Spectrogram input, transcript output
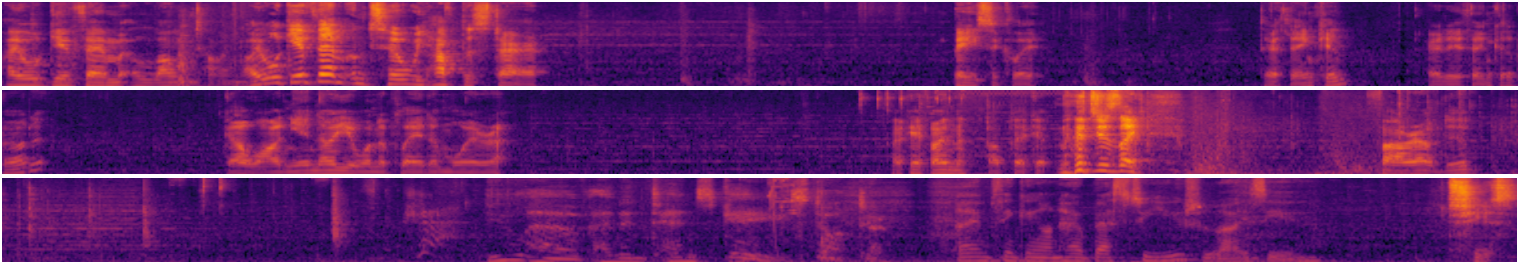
I will give them a long time. I will give them until we have the star. Basically. They're thinking. Are they thinking about it? Go on, you know you want to play the Moira. Okay, fine then. I'll pick it. It's just like far out, dude. You have an intense gaze, Doctor. I'm thinking on how best to utilize you. Jeez.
